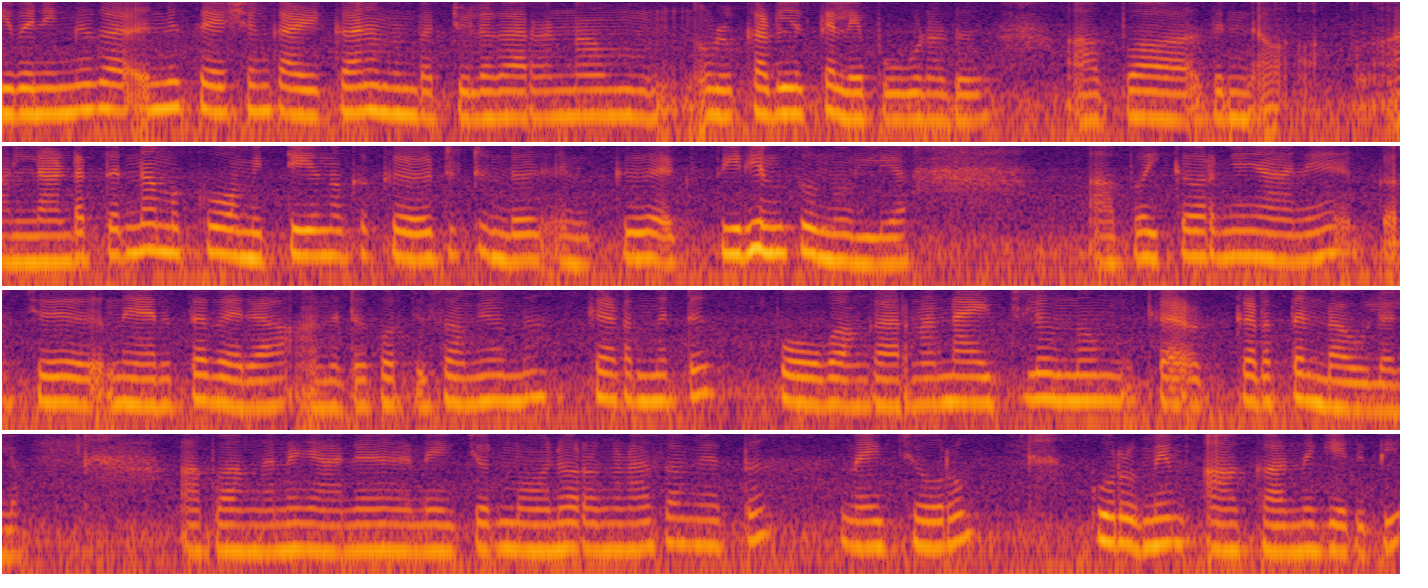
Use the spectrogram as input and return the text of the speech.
ഈവനിങ്ങിന് ശേഷം കഴിക്കാനൊന്നും പറ്റില്ല കാരണം ഉൾക്കടലിലേക്കല്ലേ പോകുന്നത് അപ്പോൾ അതിന് അല്ലാണ്ട് തന്നെ നമുക്ക് വൊമിറ്റ് ചെയ്യുന്നൊക്കെ കേട്ടിട്ടുണ്ട്. എനിക്ക് എക്സ്പീരിയൻസ് ഒന്നുമില്ല. അപ്പോൾ ഇക്ക പറഞ്ഞ് ഞാൻ കുറച്ച് നേരത്തെ വരാം. എന്നിട്ട് കുറച്ച് സമയം ഒന്ന് കിടന്നിട്ട് പോവാം. കാരണം നൈറ്റിലൊന്നും കിടത്തുണ്ടാവില്ലല്ലോ അപ്പോൾ അങ്ങനെ ഞാൻ നെയ്ച്ചോറ് മോൻ ഉറങ്ങണ സമയത്ത് നെയ്ച്ചോറും കുറുമയും ആക്കാമെന്ന് കരുതി.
